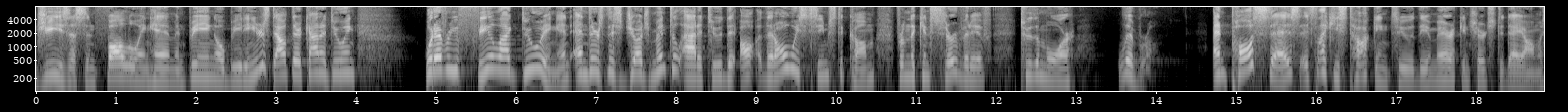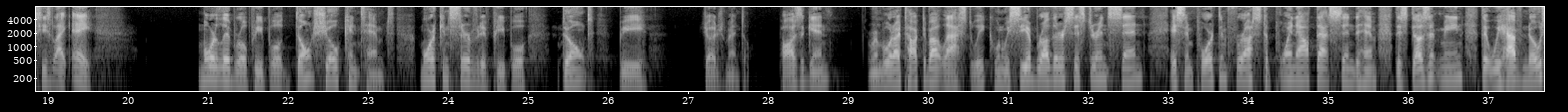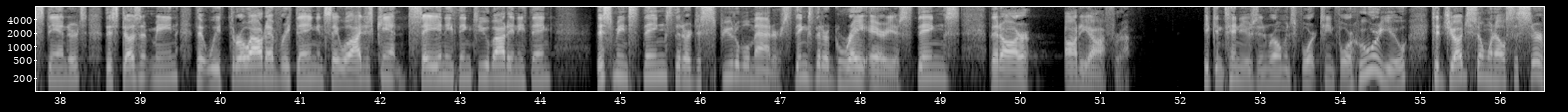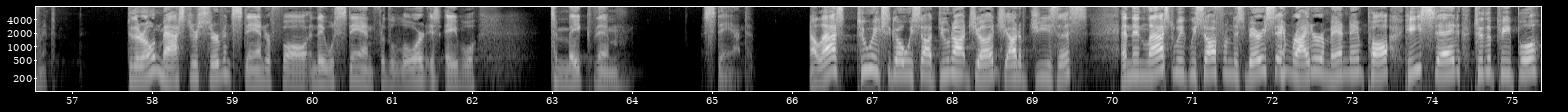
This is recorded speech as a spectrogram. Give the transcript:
Jesus and following him and being obedient. You're just out there kind of doing whatever you feel like doing. And, and there's this judgmental attitude that, that always seems to come from the conservative to the more liberal. And Paul says, it's like he's talking to the American church today almost. He's like, hey, more liberal people, don't show contempt. More conservative people, don't be judgmental. Pause again. Remember what I talked about last week? When we see a brother or sister in sin, it's important for us to point out that sin to him. This doesn't mean that we have no standards. This doesn't mean that we throw out everything and say, well, I just can't say anything to you about anything. This means things that are disputable matters, things that are gray areas, things that are adiaphora. He continues in Romans 14 4, Who are you to judge someone else's servant? To their own master, servants stand or fall, and they will stand, for the Lord is able to make them stand. Now, last two weeks ago, we saw do not judge out of Jesus. And then last week, we saw from this very same writer, a man named Paul, he said to the people,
